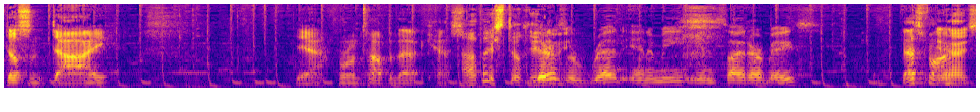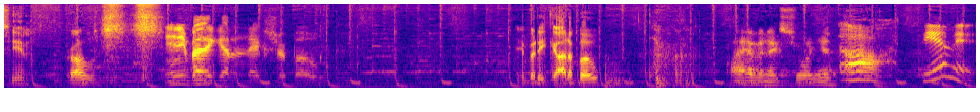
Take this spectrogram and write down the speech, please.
doesn't die. Yeah, we're on top of that castle. Are they still here? There's a red enemy inside our base. That's fine. Yeah, I see him. Probably. Anybody got an extra bow? Anybody got a bow? I have an extra one, yeah. Oh, damn it!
